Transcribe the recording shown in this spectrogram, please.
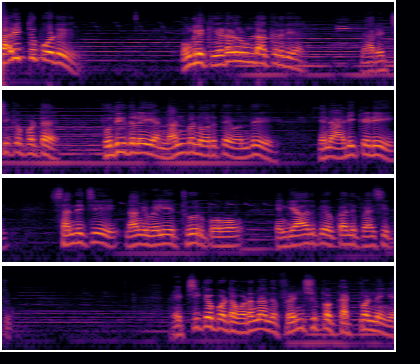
தரித்து போடு. உங்களுக்கு இடரல் உண்டாக்குறது யார்? நான் ரட்சிக்கப்பட்ட புதிதில் என் நண்பன் ஒருத்தன் வந்து என்னை அடிக்கடி சந்தித்து நாங்கள் வெளியே டூர் போவோம். எங்கேயாவது போய் உட்காந்து பேசிட்டு ரட்சிக்கப்பட்ட உடனே அந்த ஃப்ரெண்ட்ஷிப்பை கட் பண்ணுங்க.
